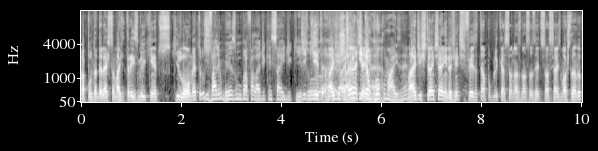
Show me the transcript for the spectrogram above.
para Punta del Este são mais de 3.500 quilômetros. E vale o mesmo para falar de quem sair de Quito. De Quito, é mais é, distante Aqui tem um ainda. pouco mais, né? Mais distante ainda. A gente fez até uma publicação nas nossas redes sociais mostrando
